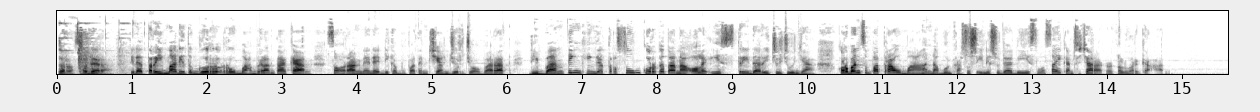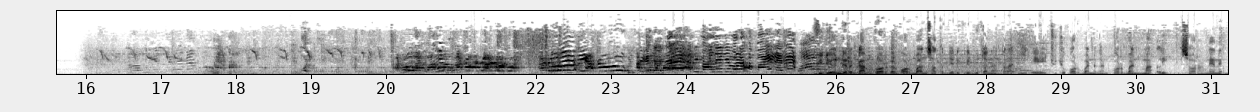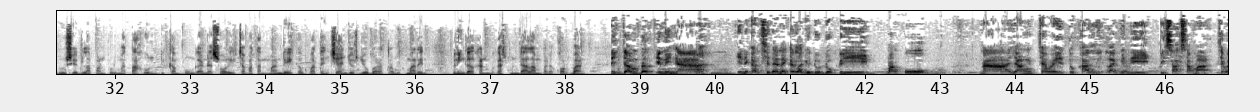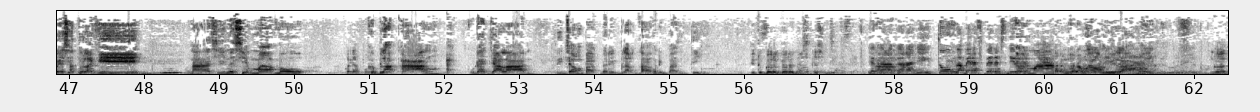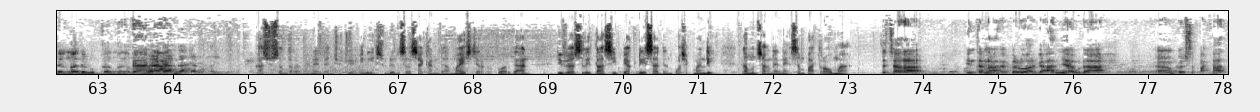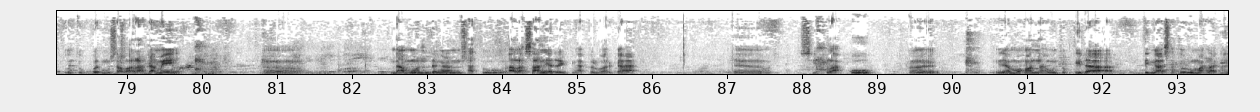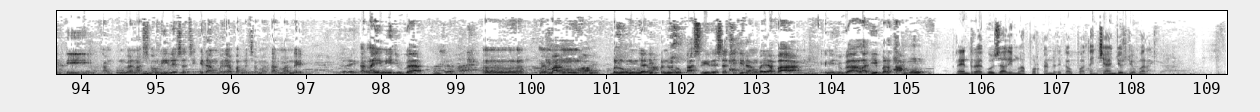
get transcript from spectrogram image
Saudara, tidak terima ditegur rumah berantakan. Seorang nenek di Kabupaten Cianjur, Jawa Barat dibanting hingga tersungkur ke tanah oleh istri dari cucunya. Korban sempat trauma, namun kasus ini sudah diselesaikan secara kekeluargaan. Video yang direkam keluarga korban saat terjadi keributan antara IE, cucu korban dengan korban Makli, seorang nenek berusia 85 tahun di Kampung Ganda Soli, Kecamatan Mande, Kabupaten Cianjur, Jawa Barat Rabu kemarin, meninggalkan bekas mendalam pada korban. Di jambret ininya, hmm. ini kan si nenek kan lagi duduk di bangku. Nah, yang cewek itu kan lagi dipisah sama cewek satu lagi. Nah, sini si emak mau ke belakang, udah jalan, dijambak dari belakang, dibanting itu gara-garanya apa sih? Ya gara-garanya itu nggak beres-beres di rumah. Sekarang alhamdulillah baik. Nggak ada nggak ada luka nggak ada. Nggak ada nggak ada luka. Kasus antara nenek dan cucu yang ini sudah diselesaikan damai secara kekeluargaan, difasilitasi pihak desa dan Polsek Mande. Namun sang nenek sempat trauma. Secara internal kekeluargaannya udah uh, bersepakat untuk bermusyawarah damai. Uh, namun dengan satu alasan ya dari pihak keluarga eh, si pelaku eh, ya mohonlah untuk tidak tinggal satu rumah lagi di Kampung Ganasoli, Desa Cikidang Bayabang, Kecamatan Mande. Karena ini juga eh, memang belum menjadi penduduk asli Desa Cikidang Bayabang. Ini juga lagi bertamu. Rendra Gozali melaporkan dari Kabupaten Cianjur, Jawa Barat.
